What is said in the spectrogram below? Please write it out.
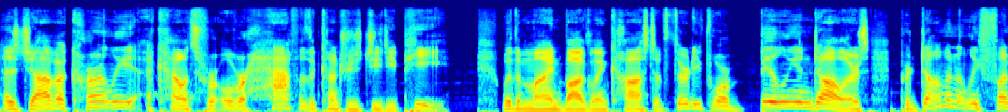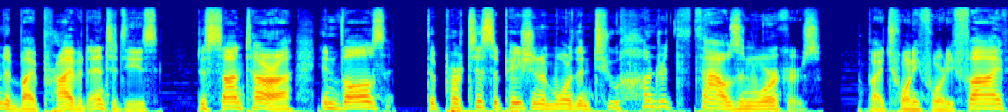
as Java currently accounts for over half of the country's GDP. With a mind boggling cost of $34 billion, predominantly funded by private entities, Nusantara involves the participation of more than 200,000 workers. By 2045,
